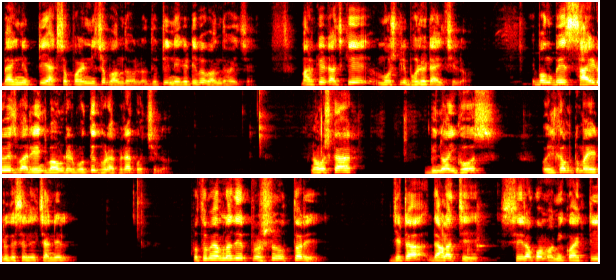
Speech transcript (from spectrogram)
ব্যাঙ্ক নিফটি একশো পয়েন্ট নিচে বন্ধ হলো। দুটি নেগেটিভে বন্ধ হয়েছে। মার্কেট আজকে মোস্টলি ভোলেটাইল ছিল এবং বেশ সাইডওয়েজ বা রেঞ্জ বাউন্ডের মধ্যে ঘোরাফেরা করছিল। নমস্কার, Binoy Ghosh. Welcome to my educational channel প্রথমে আপনাদের প্রশ্নের উত্তরে যেটা দাঁড়াচ্ছে, সেরকম আমি কয়েকটি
